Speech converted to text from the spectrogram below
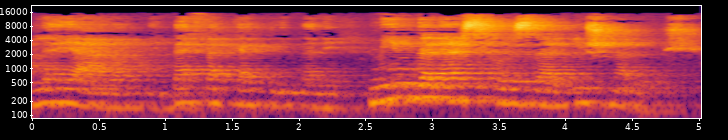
lejáratni, befeketíteni, minden eszközzel ismerős.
